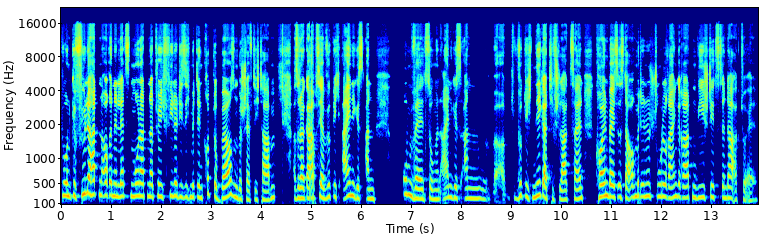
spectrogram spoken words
Du und Gefühle hatten auch in den letzten Monaten natürlich viele, die sich mit den Kryptobörsen beschäftigt haben. Also da gab es ja wirklich einiges an Umwälzungen, einiges an äh, wirklich Negativschlagzeilen. Coinbase ist da auch mit in den Strudel reingeraten. Wie steht es denn da aktuell?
